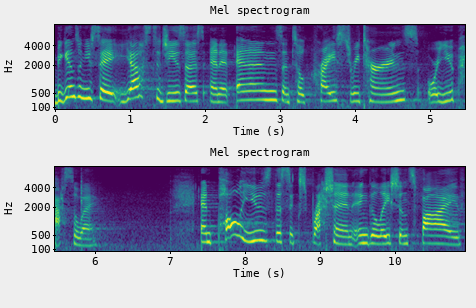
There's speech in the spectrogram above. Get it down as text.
Begins when you say yes to Jesus and it ends until Christ returns or you pass away. And Paul used this expression in Galatians 5.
